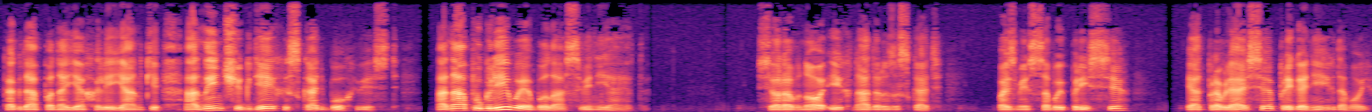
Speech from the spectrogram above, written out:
когда понаехали янки, а нынче где их искать, бог весть. Она пугливая была, свинья эта. Все равно их надо разыскать. Возьми с собой Присси и отправляйся, пригони их домой.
